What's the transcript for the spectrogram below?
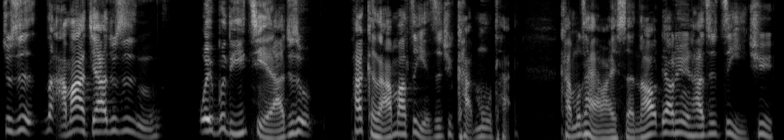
就是那阿嬷家就是嗯我也不理解啊，就是他可能阿嬷自己也是去砍木材，砍木材来生，然后廖天宇他是自己去，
